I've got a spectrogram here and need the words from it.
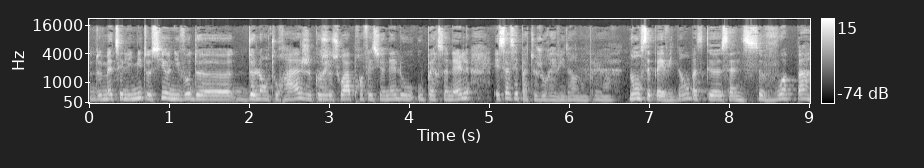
de mettre ses limites aussi au niveau de, de l'entourage que ce soit professionnel ou, personnel. Et ça c'est pas toujours évident non plus hein. non c'est pas évident parce que ça ne se voit pas.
